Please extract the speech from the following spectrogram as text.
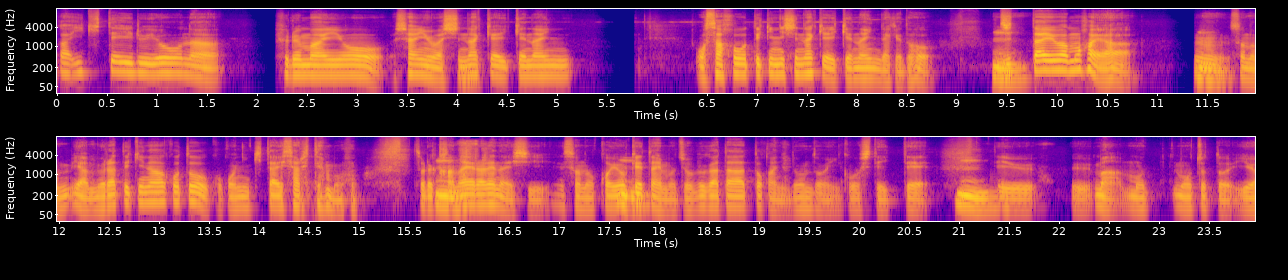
が生きているような振る舞いを社員はしなきゃいけないお作法的にしなきゃいけないんだけど、実態はもはや、うん。うん。そのいや村的なことをここに期待されても それ叶えられないし、その雇用形態もジョブ型とかにどんどん移行していって、うん。っていううまあもうもうちょっと言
